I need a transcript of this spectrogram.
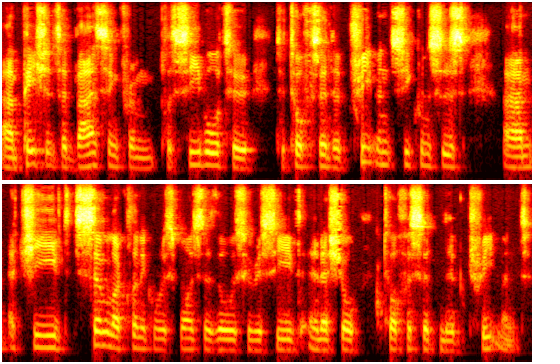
Um, patients advancing from placebo to, to tofacitinib treatment sequences um, achieved similar clinical responses to those who received initial tofacitinib treatment.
